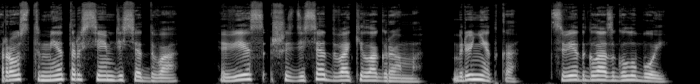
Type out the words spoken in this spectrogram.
Рост метр семьдесят два, вес 62 килограмма, брюнетка, Цвет глаз голубой.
